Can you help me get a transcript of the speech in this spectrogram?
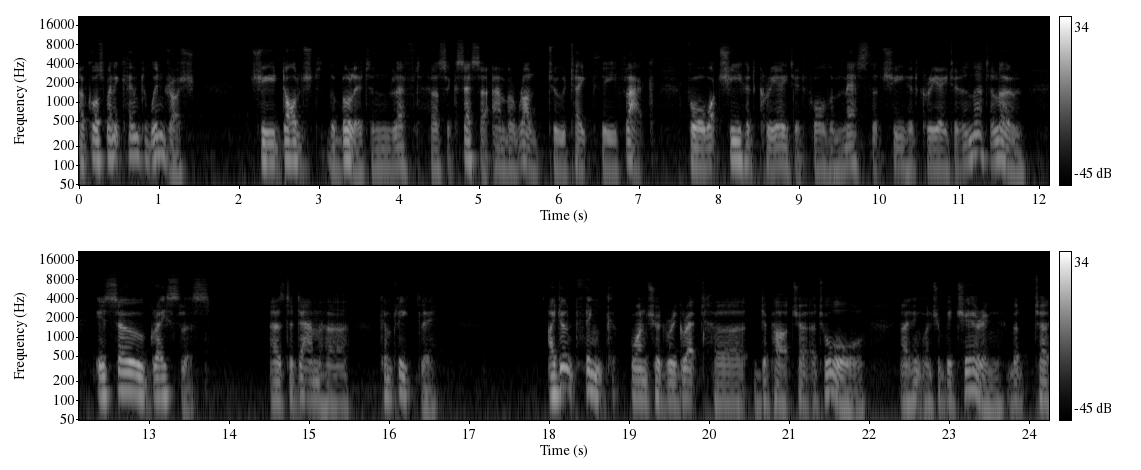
Of course, when it came to Windrush, she dodged the bullet and left her successor, Amber Rudd, to take the flak for what she had created, for the mess that she had created, and that alone is so graceless as to damn her completely. I don't think one should regret her departure at all. I think one should be cheering. But uh,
